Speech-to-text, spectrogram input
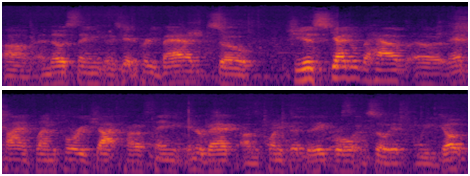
um, and those things is getting pretty bad. So she is scheduled to have an anti-inflammatory shot kind of thing in her back on the 25th of April. And so if we don't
